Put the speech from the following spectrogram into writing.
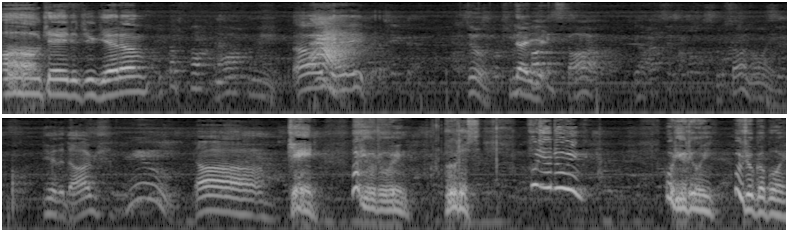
Oh. okay, did you get him? Get the fuck off me. Okay. Dude, can you you fucking go. stop? You're so annoying. You hear the dogs? You! Oh. Kane, what are you doing? Brutus, what are you doing? What are you doing? Who's your good boy?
